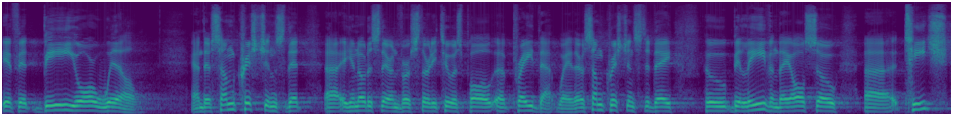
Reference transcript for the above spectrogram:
if it be your will. And there's some Christians that, uh, you notice there in verse 32, as Paul uh, prayed that way. There are some Christians today who believe and they also uh, teach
